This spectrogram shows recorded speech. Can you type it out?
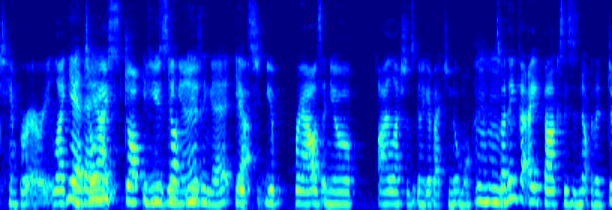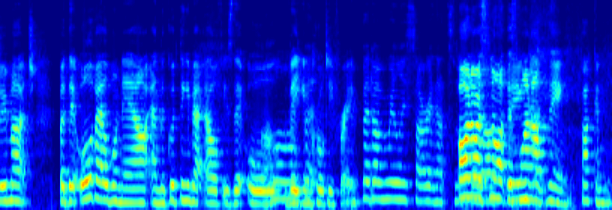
temporary. Like Yeah, until you stop If you using stop it, using it, yeah. it's your brows and your eyelashes are going to go back to normal. Mm-hmm. So I think for eight bucks, this is not going to do much. But they're all available now, and the good thing about Elf is they're all Oh, vegan, cruelty free. But I'm really sorry that's not. Oh no, it's not. There's one other thing. Fucking.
